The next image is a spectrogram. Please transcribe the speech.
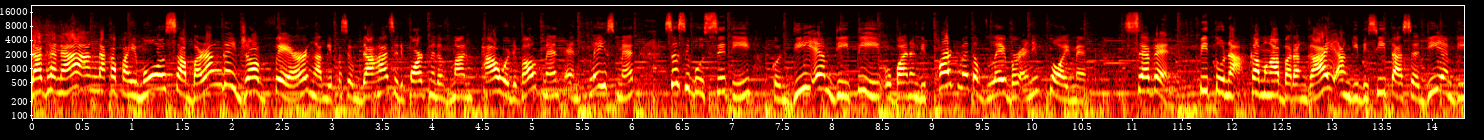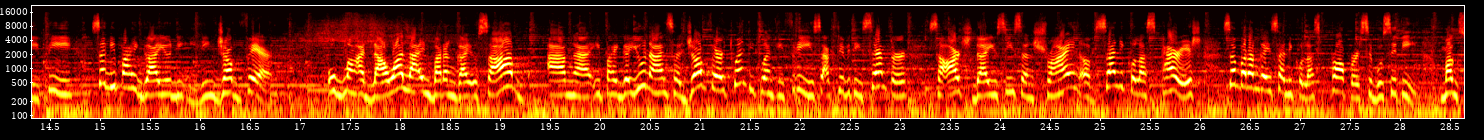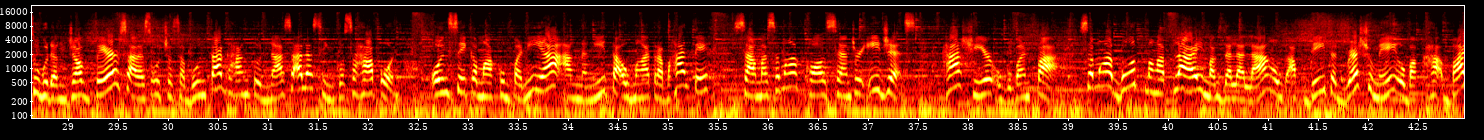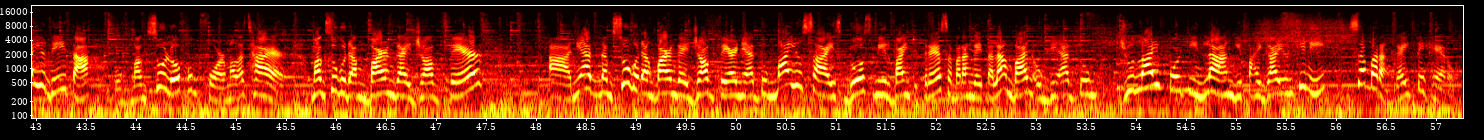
Daghan na ang nakapahimo sa Barangay Job Fair nga gipasiugdahan sa Department of Manpower Development and Placement sa Cebu City kun DMDP uban ang Department of Labor and Employment. 7. Pito na ka mga barangay ang gibisita sa DMDP sa gipahigayon ni ining job fair. Ug mga adlaw laing barangay usab ang uh, ipahigayunan sa Job Fair 2023 sa Activity Center sa Archdiocesan Shrine of San Nicolas Parish sa Barangay San Nicolas proper Cebu City. Magsugod ang Job Fair sa alas 8 sa buntag hangtod na sa alas 5 sa hapon. 11 ka mga kumpanya ang nangita og mga trabahante sama sa mga call center agents cashier ug uban pa. Sa mga both mga apply, magdala lang og updated resume o baka biodata ug magsulop og formal attire. Magsugod ang Barangay Job Fair Uh, niad nagsugod ang Barangay Job Fair ni adtong Mayo 6 2023 sa Barangay Talamban ug niadtong July 14 lang gipahigayon kini sa Barangay Tejero.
